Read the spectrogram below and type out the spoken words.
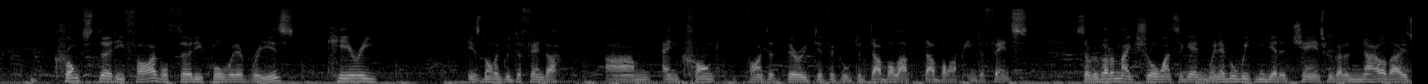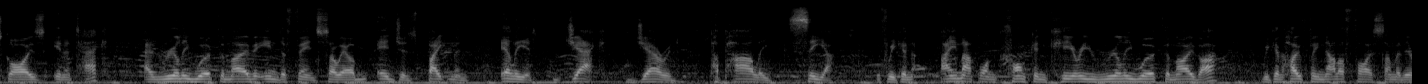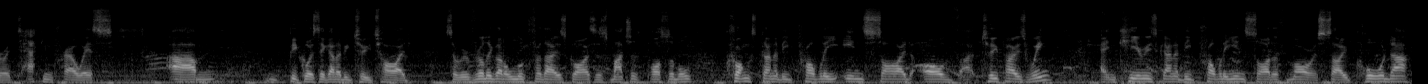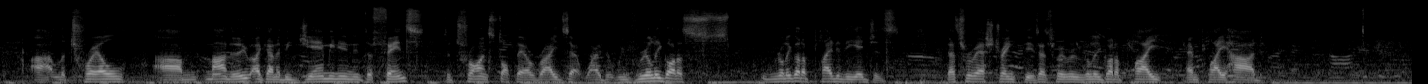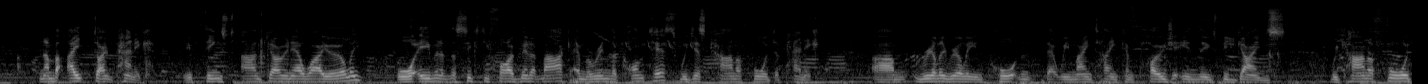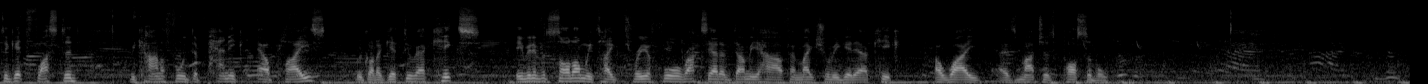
Cronk's 35 or 34, whatever he is. Keary is not a good defender, um, and Cronk finds it very difficult to double up, double up in defence. So we've got to make sure, once again, whenever we can get a chance, we've got to nail those guys in attack and really work them over in defence. So our edges, Bateman, Elliott, Jack, Jared, Papalii, Sia. If we can aim up on Cronk and Keary, really work them over, we can hopefully nullify some of their attacking prowess um, because they're going to be too tired. So we've really got to look for those guys as much as possible. Cronk's going to be probably inside of uh, Tupou's wing, and Keary's going to be probably inside of Morris. So Cordner, uh, Latrell, um, Manu are going to be jamming in in defence to try and stop our raids that way. But we've really got to we've really got to play to the edges. That's where our strength is. That's where we've really got to play and play hard. Number eight, don't panic. If things aren't going our way early, or even at the 65 minute mark and we're in the contest, we just can't afford to panic. Um, really, really important that we maintain composure in these big games. We can't afford to get flustered. We can't afford to panic our plays. We've got to get to our kicks. Even if it's not on, we take three or four rucks out of dummy half and make sure we get our kick away as much as possible.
